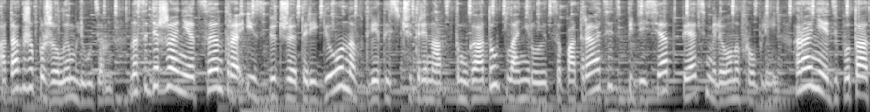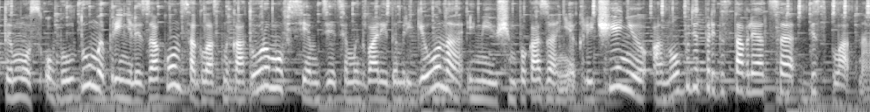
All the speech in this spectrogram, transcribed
а также пожилым людям. На содержание центра из бюджета региона в 2013 году планируется потратить 55 миллионов рублей. Ранее депутаты Мособлдумы приняли закон, согласно которому все всем детям-инвалидам региона, имеющим показания к лечению, оно будет предоставляться бесплатно.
